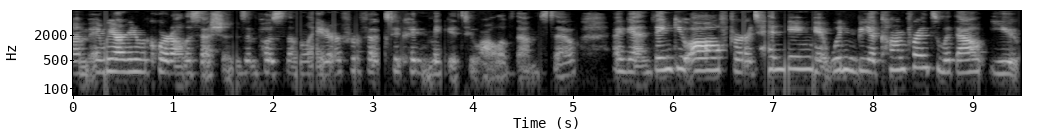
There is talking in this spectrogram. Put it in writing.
Um, and we are going to record all the sessions and post them later for folks who couldn't make it to all of them. So again, thank you all for attending. It wouldn't be a conference without you.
